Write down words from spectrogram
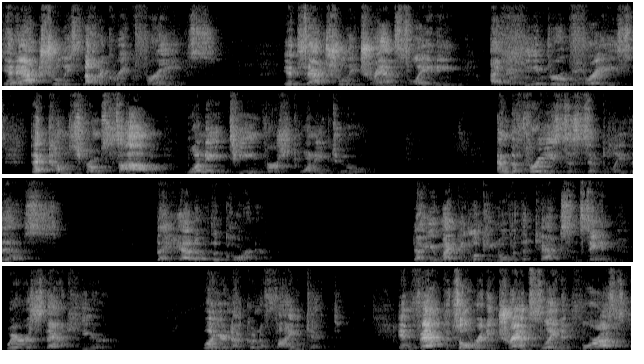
it actually is not a Greek phrase. It's actually translating a Hebrew phrase that comes from Psalm 118, verse 22. And the phrase is simply this the head of the corner. Now, you might be looking over the text and saying, Where is that here? Well, you're not going to find it. In fact, it's already translated for us,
